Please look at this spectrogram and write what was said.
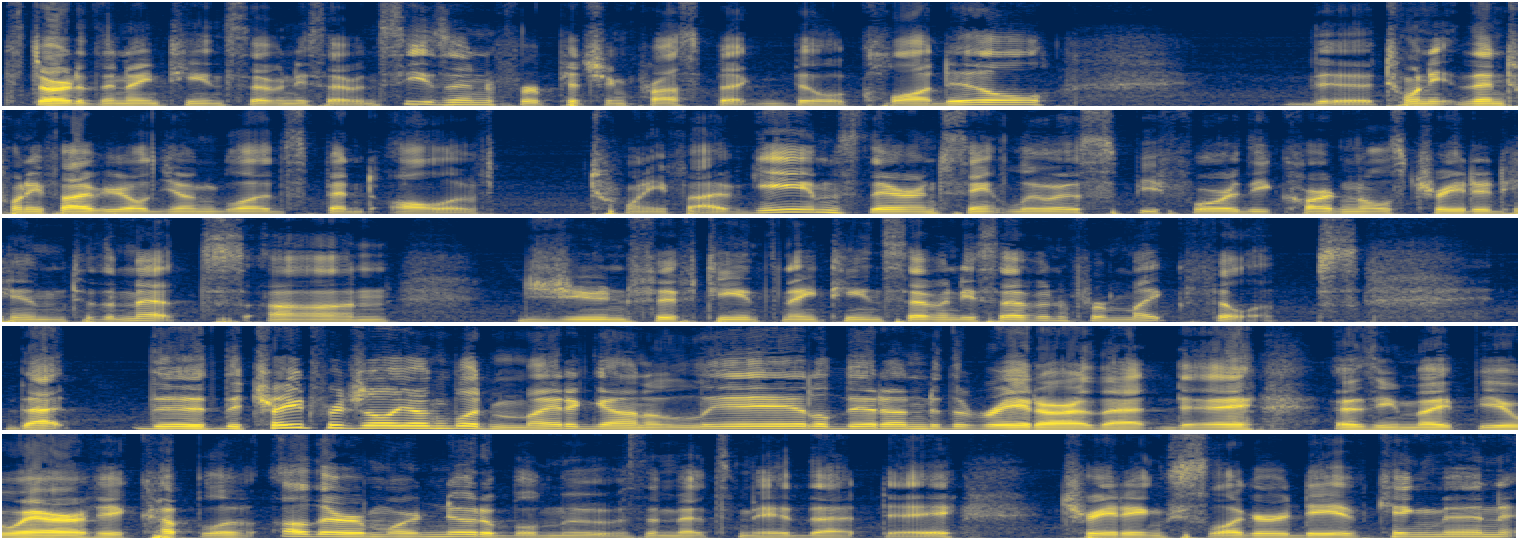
start of the 1977 season for pitching prospect Bill Caudill the 20 then 25 year old Youngblood spent all of 25 games there in St. Louis before the Cardinals traded him to the Mets on June 15th, 1977 for Mike Phillips. That the the trade for Joel Youngblood might have gone a little bit under the radar that day, as you might be aware of a couple of other more notable moves the Mets made that day, trading slugger Dave Kingman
